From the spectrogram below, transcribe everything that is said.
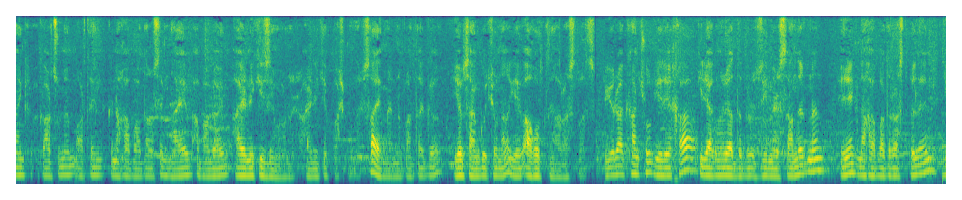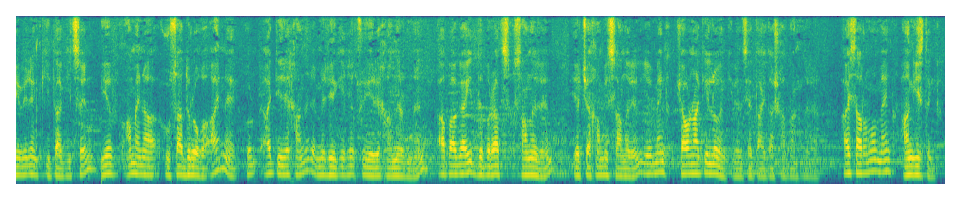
մենք կարծում եմ արդեն կնախապատրաստենք նաեւ ապագայում հայրենիքի զինվորներ, հայրենիքի պաշտպաններ։ Սա է մեր նպատակը եւ ցանկությունը եւ աղոթքն է առաստված։ Յուրաքանչյուր երեխա Կիրակնորյա դպրոցի մեր սաներն են, իրենք նախապատրաստվել են եւ իրենք գիտակից են եւ ամենահուսադրողը այն է, որ այդ երեխաները մեր եկեղեցու երեխաներն են, ապագայի դպրաց սաներ են, երջախմբի սաներ են եւ մենք շարունակելով ենք իրենց հետ այդ աշխատանքները։ Այս առումով մենք հանգիստ ենք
